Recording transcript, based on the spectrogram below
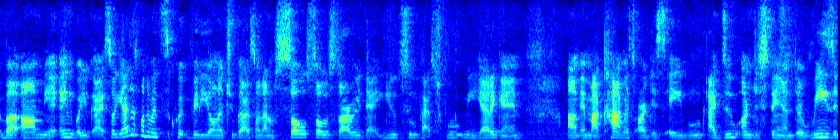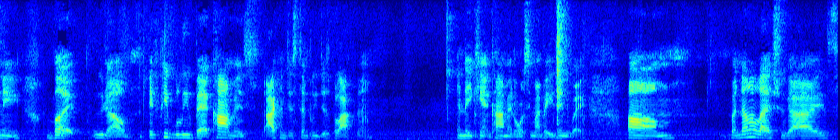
But um yeah anyway you guys. So yeah i just want to make this a quick video and let you guys know that i'm so so sorry that youtube has screwed me yet again. Um and my comments are disabled. I do understand the reasoning but you know if people leave bad comments i can just simply just block them. And they can't comment or see my page anyway. Um but nonetheless you guys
